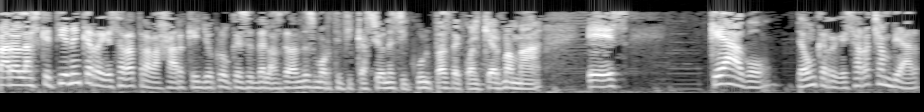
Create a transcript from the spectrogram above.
para las que tienen que regresar a trabajar, que yo creo que es de las grandes mortificaciones y culpas de cualquier mamá, es, ¿qué hago? Tengo que regresar a chambear,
